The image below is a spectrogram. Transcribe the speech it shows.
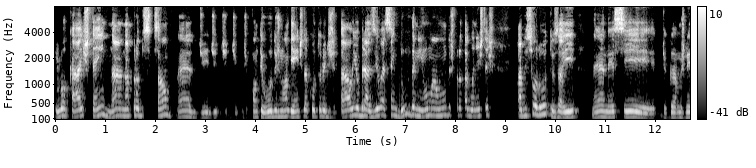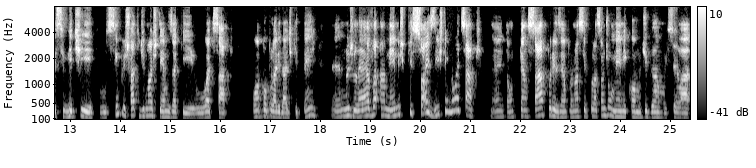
locais têm na, na produção né, de, de, de, de, conteúdos no ambiente da cultura digital e o Brasil é sem dúvida nenhuma um dos protagonistas absolutos aí né, nesse digamos nesse métier o simples fato de nós termos aqui o WhatsApp com a popularidade que tem né, nos leva a memes que só existem no WhatsApp né? então pensar por exemplo na circulação de um meme como digamos sei lá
